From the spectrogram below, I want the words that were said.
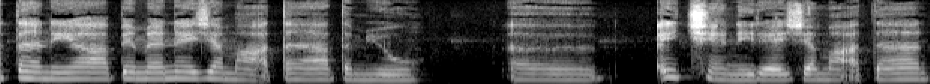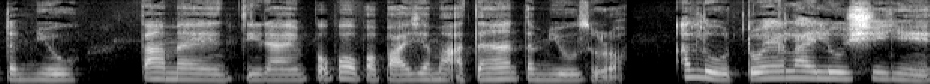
အတန်တွေကပင်မနဲ့ရက်မှာအတန်အတစ်မျိုးအဲအိတ်ချင်နေတဲ့ရက်မှာအတန်တစ်မျိုးတာမန်ဒီတိုင်းပေါ့ပေါ့ပါပါရက်မှာအတန်တစ်မျိုးဆိုတော့အဲ့လိုတွဲလိုက်လို့ရှိရင်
